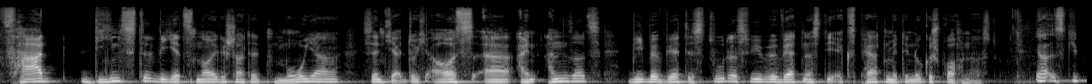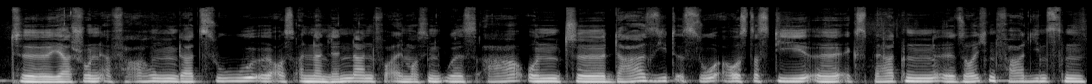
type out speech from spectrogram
Fahrdienste, wie jetzt neu gestartet Moja, sind ja durchaus äh, ein Ansatz. Wie bewertest du das? Wie bewerten das die Experten, mit denen du gesprochen hast? Ja, es gibt äh, ja schon Erfahrungen dazu äh, aus anderen Ländern, vor allem aus den USA. Und äh, da sieht es so aus, dass die äh, Experten äh, solchen Fahrdiensten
